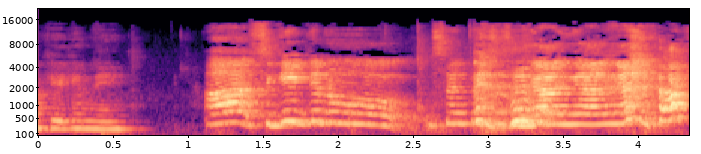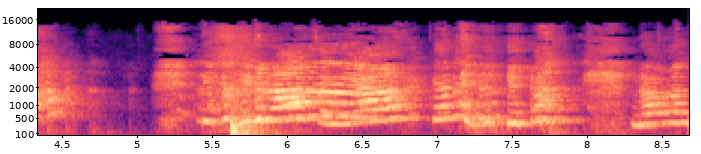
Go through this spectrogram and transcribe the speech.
Okay, kani. Ah, sige, ganun mo. Sentence nga nga nga. Hindi ko ginasa nga. Kani. Naman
